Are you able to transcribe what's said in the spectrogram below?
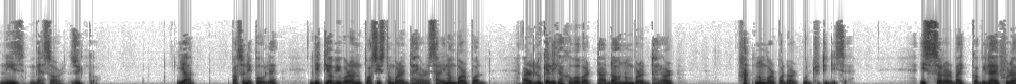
নিজ বেচৰ যোগ্য। ইয়াত পাচনি পৌলে দ্বিতীয় বিৱৰণ পঁচিছ নম্বৰ অধ্যায়ৰ চাৰি নম্বৰ পদ আৰু লোকে লিখা শুভবাৰ্তা দহ নম্বৰ অধ্যায়ৰ সাত নম্বৰ পদৰ উদ্ধৃতি দিছে। ঈশ্বৰৰ বাক্য বিলাই ফুৰা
